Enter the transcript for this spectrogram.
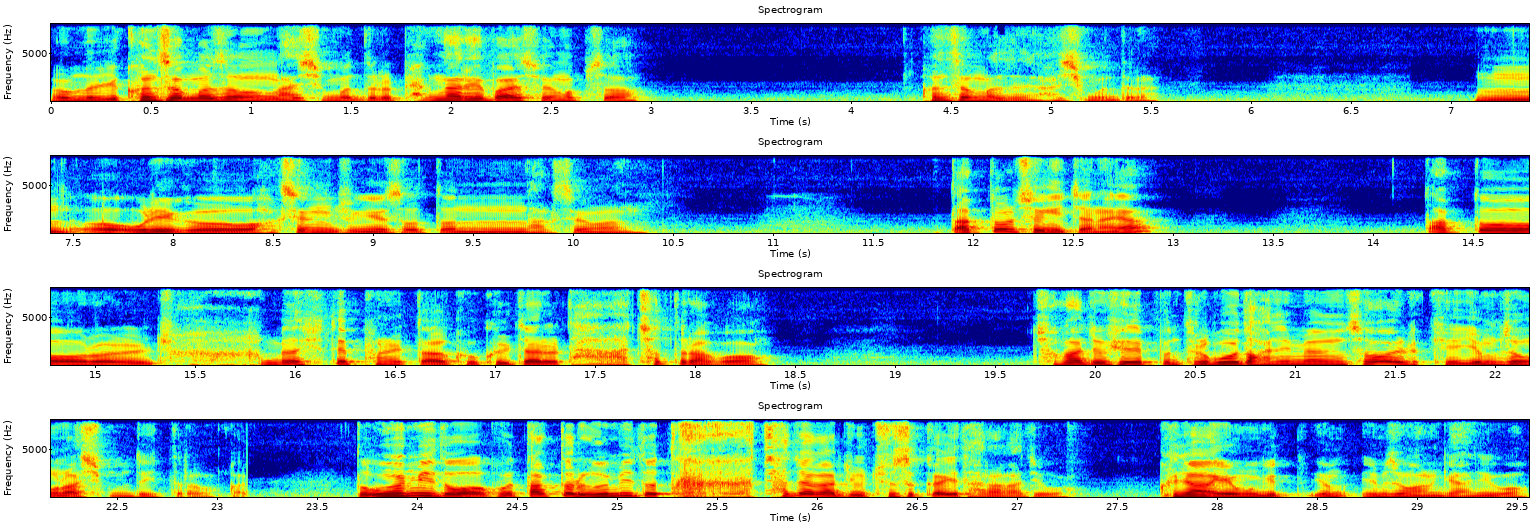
여러분들 이 건성건성 하신 분들은 백날 해봐야 소용없어. 건성건성 하신 분들은. 음, 어, 우리 그 학생 중에서 어떤 학생은 딱돌성 있잖아요. 딱돌을 전부 다 휴대폰에다가 그 글자를 다 쳤더라고. 쳐가지고 휴대폰 들고 다니면서 이렇게 염성을 하신 분도 있더라고. 또 의미도, 그 딱돌 의미도 다 찾아가지고 주석까지 달아가지고. 그냥 염, 염, 염성하는 게 아니고.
